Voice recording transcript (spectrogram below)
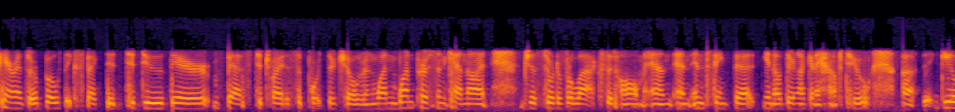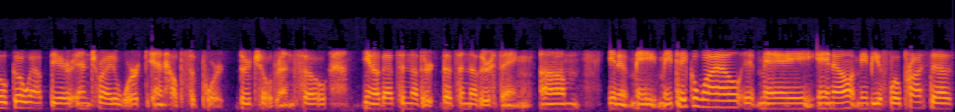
parents are both expected to do their best to try to support their children. One one person cannot just sort of relax at home and and and think that you know they're not going to have to uh, go out there and try to work and help support their children. So, you know, that's another that's another thing. Um, you know, it may may take a while. It may, you know, it may be a slow process,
